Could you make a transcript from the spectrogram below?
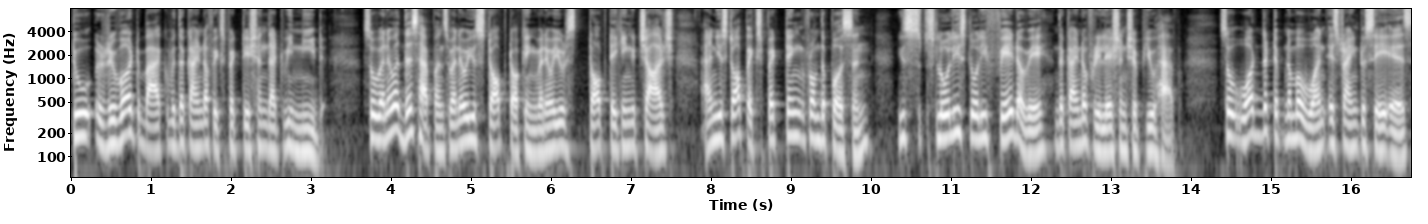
to revert back with the kind of expectation that we need so, whenever this happens, whenever you stop talking, whenever you stop taking a charge, and you stop expecting from the person, you s- slowly, slowly fade away the kind of relationship you have. So, what the tip number one is trying to say is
